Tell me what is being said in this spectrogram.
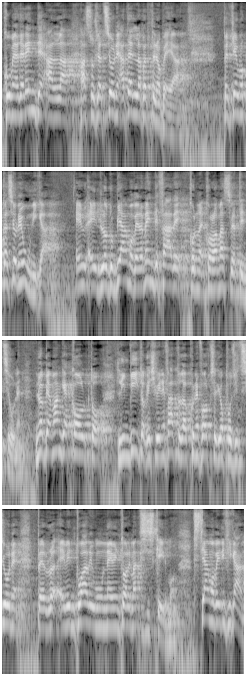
come aderente all'associazione Atella Partenopea, perché è un'occasione unica e, e, lo dobbiamo veramente fare con, con, la massima attenzione. Noi abbiamo anche accolto l'invito che ci viene fatto da alcune forze di opposizione per eventuale, un eventuale maxi schermo. Stiamo verificando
